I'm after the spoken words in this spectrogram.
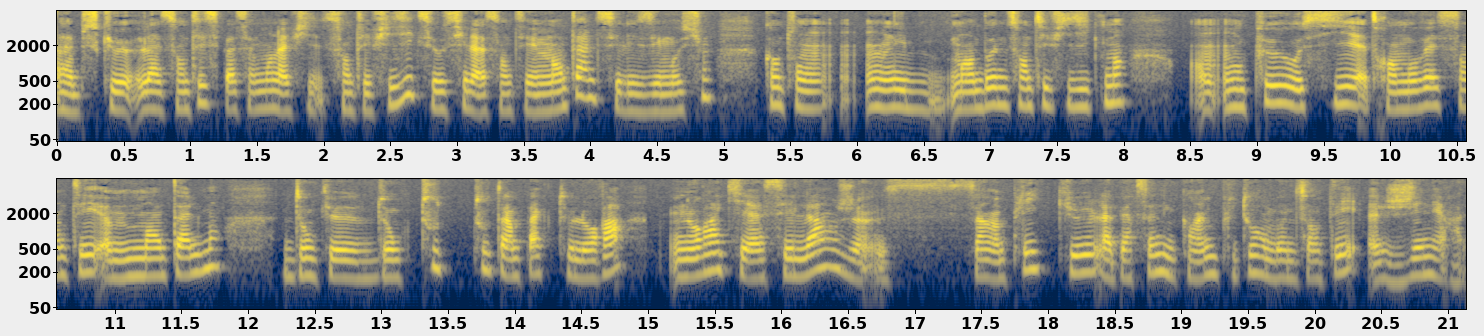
Euh, puisque la santé, c'est pas seulement la santé physique, c'est aussi la santé mentale, c'est les émotions. Quand on, est en bonne santé physiquement, on, peut aussi être en mauvaise santé mentalement. Donc, euh, donc tout, tout impacte l'aura. Une aura qui est assez large, ça implique que la personne est quand même plutôt en bonne santé générale.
